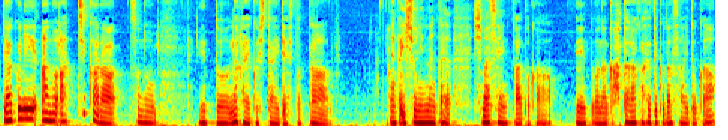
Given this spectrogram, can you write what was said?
逆にあのあっちからその、えっと、仲良くしたいですとかなんか一緒になんかしませんかとか、えっと、なんか働かせてくださいとか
